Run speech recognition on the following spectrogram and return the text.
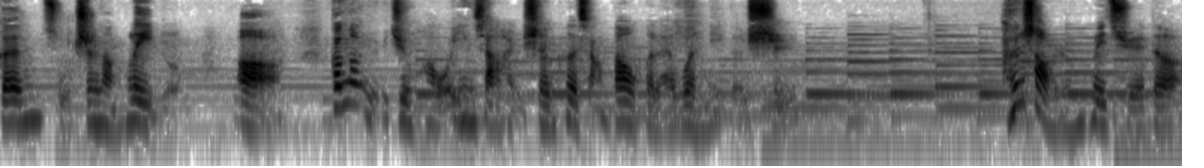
跟组织能力，啊。刚刚有一句话我印象很深刻，想倒回来问你的是：很少人会觉得，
